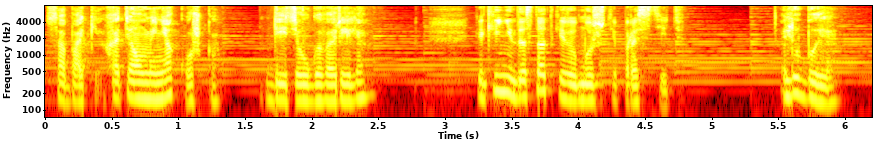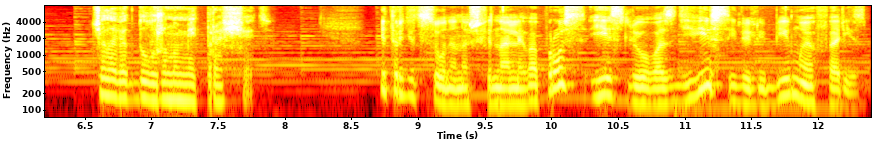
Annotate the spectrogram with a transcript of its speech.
Собаки. Хотя у меня кошка. Дети уговорили. Какие недостатки вы можете простить? Любые. Человек должен уметь прощать. И традиционный наш финальный вопрос. Есть ли у вас девиз или любимый афоризм?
